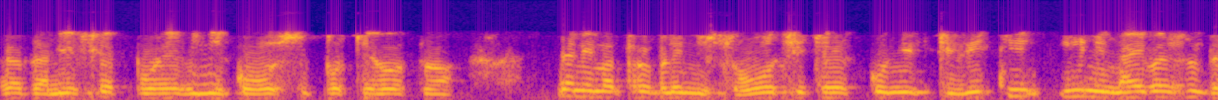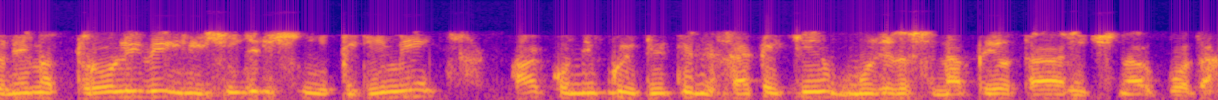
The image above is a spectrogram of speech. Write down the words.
за да не се појави николоси по телото, да нема проблеми со очите, конјективити или најважно да нема проливи или хидрични епидемии, ако некој дете не сакајќи може да се напие од таа речна вода.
